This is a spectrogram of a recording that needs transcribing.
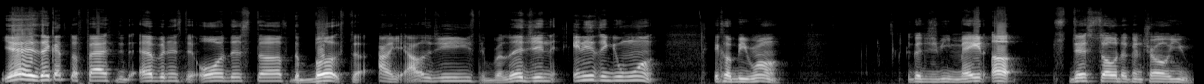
Yeah, they got the facts, the evidence, the all this stuff, the books, the ideologies, the religion, anything you want. It could be wrong. It could just be made up just so to control you.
